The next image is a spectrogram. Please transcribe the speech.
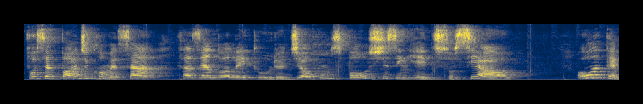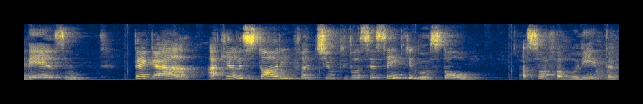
você pode começar fazendo a leitura de alguns posts em rede social ou até mesmo pegar aquela história infantil que você sempre gostou, a sua favorita,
